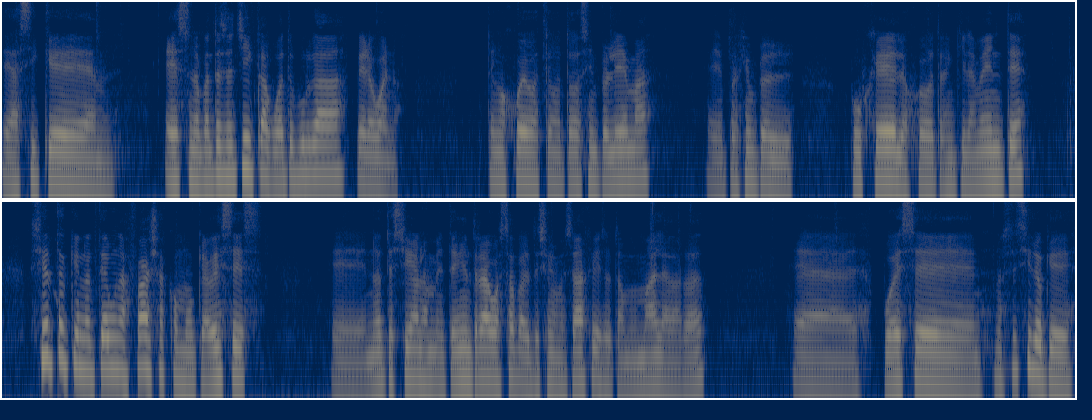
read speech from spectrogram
Eh, así que em, es una pantalla chica, 4 pulgadas, pero bueno, tengo juegos, tengo todo sin problemas. Eh, por ejemplo, el PUBG lo juego tranquilamente. Cierto que noté algunas fallas, como que a veces eh, no te llegan los tengo que entrar WhatsApp para que te lleguen los mensajes, eso está muy mal, la verdad. Eh, pues no sé si lo que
